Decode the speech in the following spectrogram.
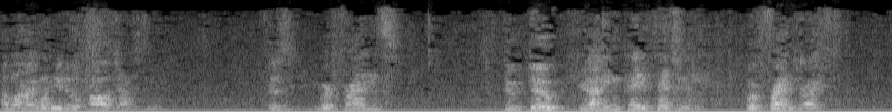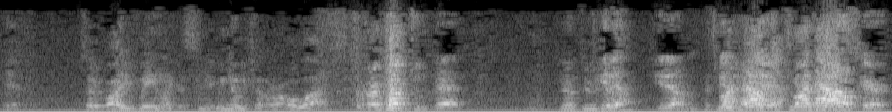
I want, I want you to apologize to me. Because we're friends. Dude, dude, you're not even paying attention to me. We're friends, right? Yeah. So why are you being like this to me? We know each other our whole lives. If I want to, Pat, know, dude. get out. Get out. It's Get my out. house. It's my house. I don't care.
